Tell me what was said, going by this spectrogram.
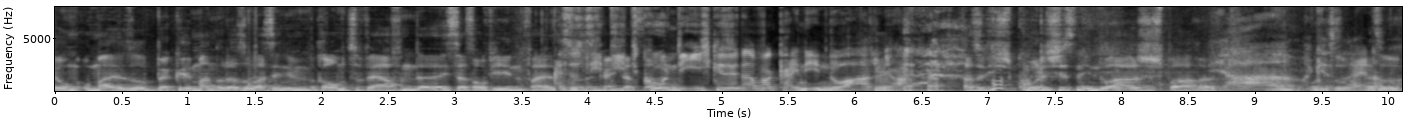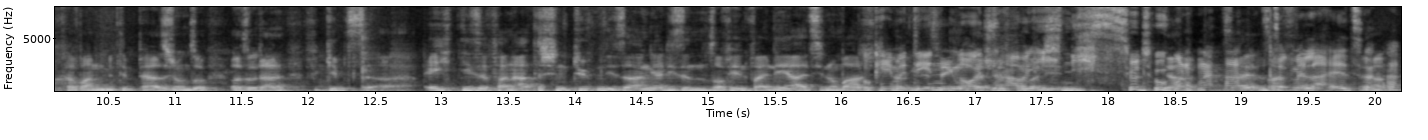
um, um mal so Böckelmann oder sowas in den Raum zu werfen, da ist das auf jeden Fall so. Also Da die, kann die Kurden, die ich gesehen habe, war keine Indo-Arier. Also die Kurdisch ist eine indoarische Sprache. Ja, und ja so, sein, Also verwandt mit dem Persischen und so. Also da gibt es echt diese fanatischen Typen, die sagen, ja, die sind uns auf jeden Fall näher als die normalen Okay, mit den Leuten habe ich nichts zu tun. Ja, sei- sei Tut mir froh. leid. Ja.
